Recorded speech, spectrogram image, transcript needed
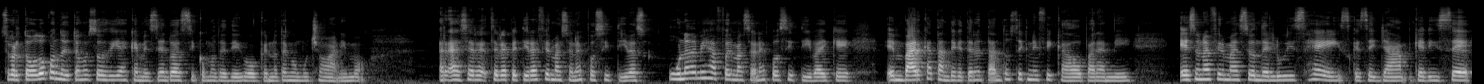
sobre todo cuando yo tengo esos días que me siento así como te digo, que no tengo mucho ánimo hacer, repetir afirmaciones positivas. Una de mis afirmaciones positivas y que embarca tanto y que tiene tanto significado para mí es una afirmación de Louis Hayes que se llama, que dice,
